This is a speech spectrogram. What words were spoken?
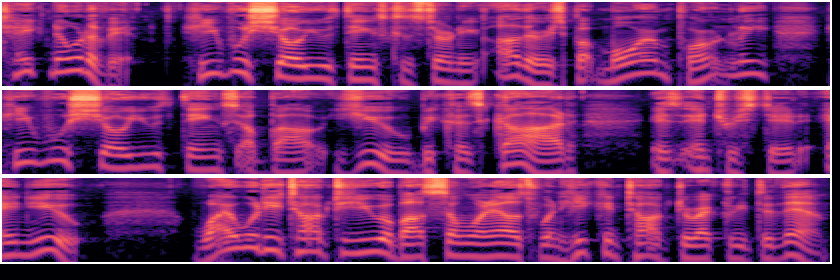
Take note of it. He will show you things concerning others, but more importantly, He will show you things about you because God is interested in you. Why would He talk to you about someone else when He can talk directly to them?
